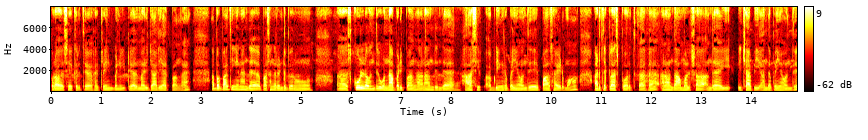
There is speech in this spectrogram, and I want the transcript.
புறாவை சேர்க்குறதுக்காக ட்ரெயின் பண்ணிக்கிட்டு அது மாதிரி ஜாலியாக இருப்பாங்க. அப்போ பார்த்திங்கன்னா அந்த பசங்க ரெண்டு பேரும் ஸ்கூலில் வந்து ஒன்றா படிப்பாங்க. ஆனால் வந்து இந்த ஹாசிப் அப்படிங்கிற பையன் வந்து பாஸ் ஆகிடுமா அடுத்த கிளாஸ் போகிறதுக்காக ஆனால் அந்த அமல் ஷா அந்த இச்சாபி அந்த பையன் வந்து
